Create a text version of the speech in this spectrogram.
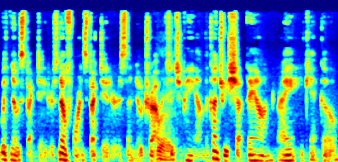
with no spectators no foreign spectators and no travel to japan. The country's shut down right? You can't go.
